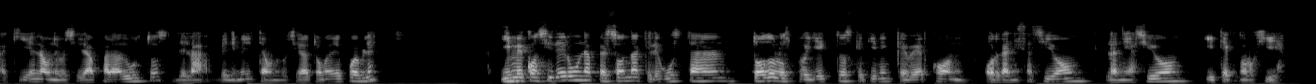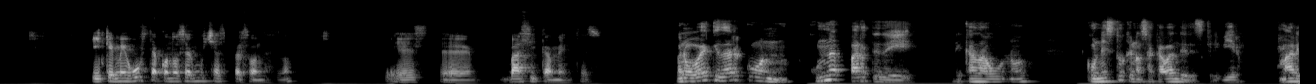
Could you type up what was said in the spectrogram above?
aquí en la Universidad para Adultos de la Benemérita Universidad Autónoma de Puebla y me considero una persona que le gustan todos los proyectos que tienen que ver con organización, planeación y tecnología. Y que me gusta conocer muchas personas, ¿no? Este, básicamente eso. Bueno, voy a quedar con, una parte de, cada uno, con esto que nos acaban de describir. Mar,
